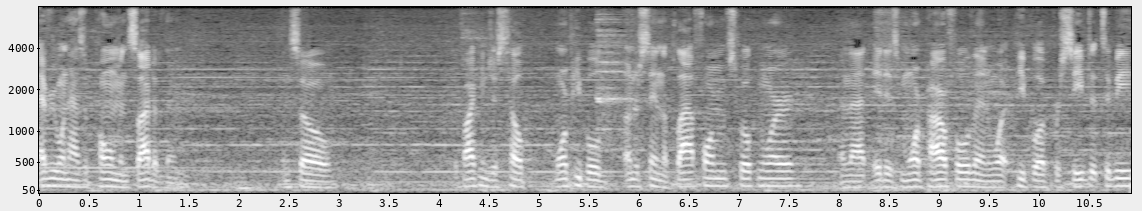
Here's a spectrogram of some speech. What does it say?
Everyone has a poem inside of them. And so if I can just help more people understand the platform of spoken word and that it is more powerful than what people have perceived it to be,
